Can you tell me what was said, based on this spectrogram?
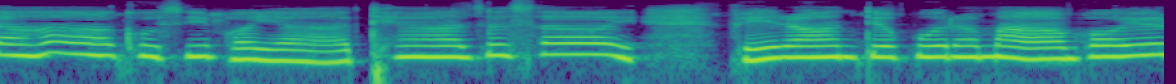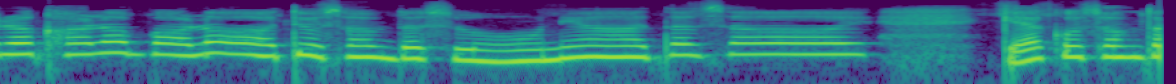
तहाँ खुसी भया थ्या जसै फेर अन्त्यपुरमा भयो र बल त्यो शब्द सुन्या तसै क्याको शब्द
